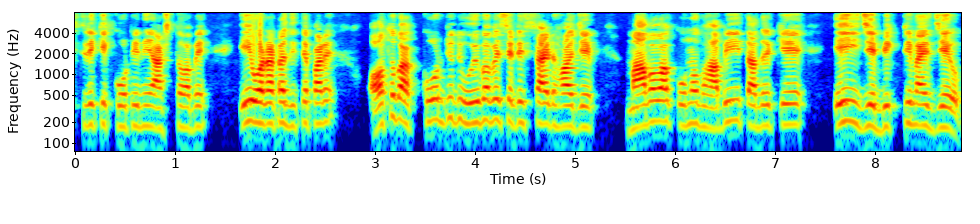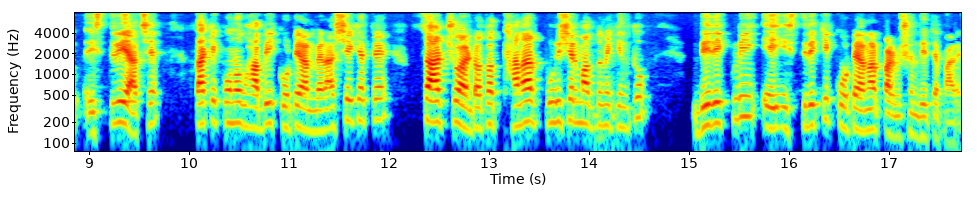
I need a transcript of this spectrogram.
স্ত্রীকে কোর্টে নিয়ে আসতে হবে, এই অর্ডারটা দিতে পারে। অথবা কোর্ট যদি ওইভাবে স্যাটিসফাইড হয় যে মা বাবা কোনোভাবেই তাদেরকে এই যে ভিক্টিমাইজ যে স্ত্রী আছে, তাকে কোনোভাবেই কোর্টে আনবে না। সেক্ষেত্রে সার্চ ওয়ারেন্ট অর্থাৎ থানার পুলিশের মাধ্যমে কিন্তু ডিরেক্টলি এই স্ত্রীকে কোর্টে আনার পারমিশন দিতে পারে।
